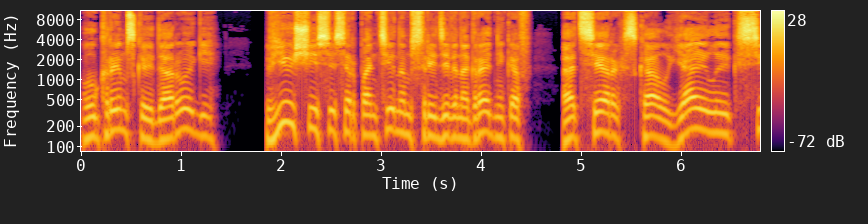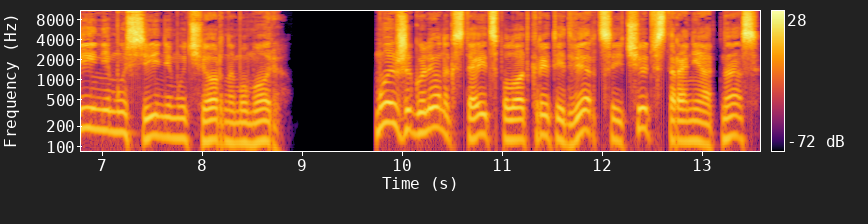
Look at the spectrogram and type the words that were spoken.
у Крымской дороги, вьющейся серпантином среди виноградников от серых скал Яйлы к синему-синему черному морю. Мой «Жигуленок» стоит с полуоткрытой дверцей чуть в стороне от нас,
